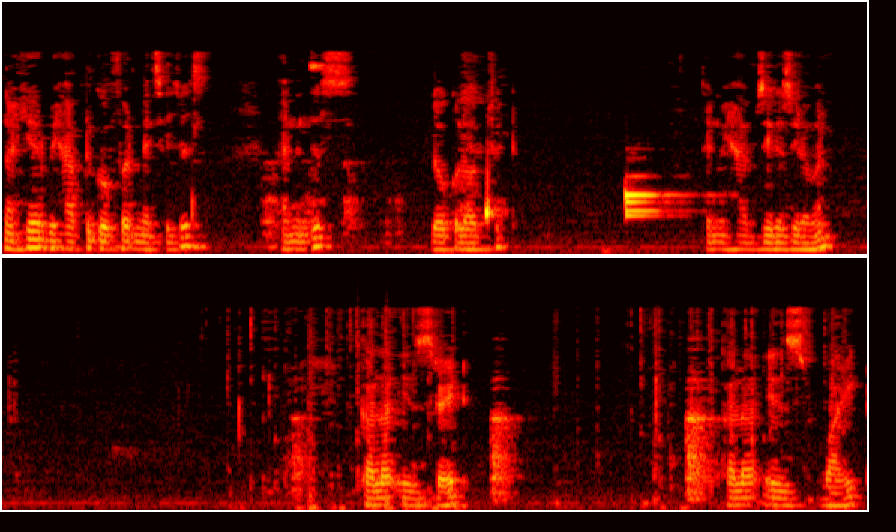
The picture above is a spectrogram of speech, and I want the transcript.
Now here we have to go for messages. And in this local object then we have 001 color is red. Color is white.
